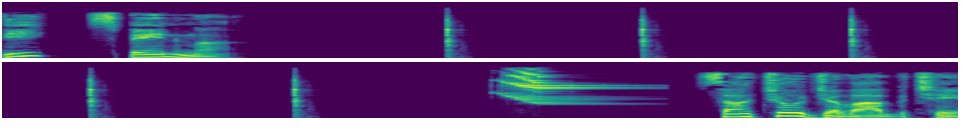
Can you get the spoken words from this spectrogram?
દી સ્પેનમાં સાચો જવાબ છે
